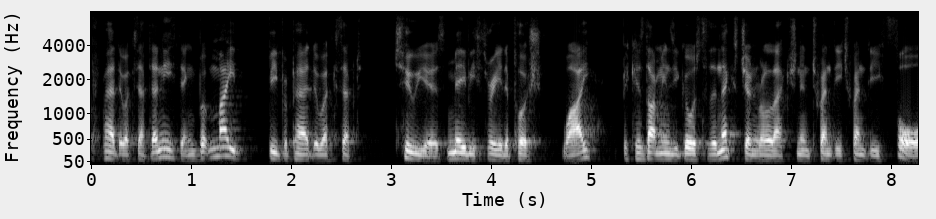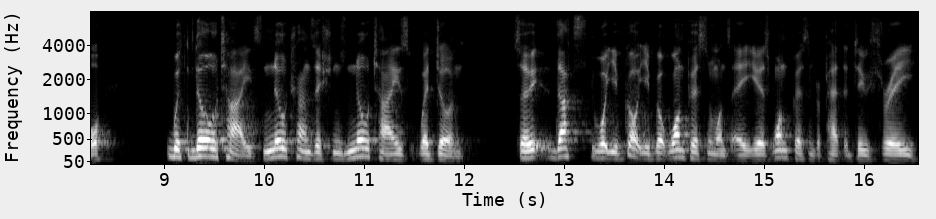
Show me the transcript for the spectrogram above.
prepared to accept anything, but might be prepared to accept two years, maybe three to push. Why? Because that means he goes to the next general election in 2024 with no ties, no transitions, no ties. We're done. So that's what you've got. You've got one person wants eight years, one person prepared to do three,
